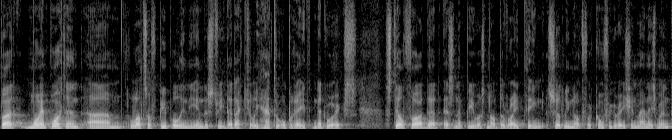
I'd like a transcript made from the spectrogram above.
But more important, um, lots of people in the industry that actually had to operate networks still thought that SNMP was not the right thing, certainly not for configuration management.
